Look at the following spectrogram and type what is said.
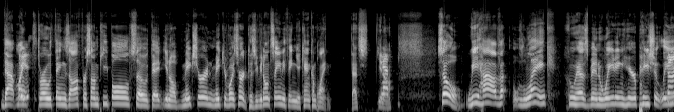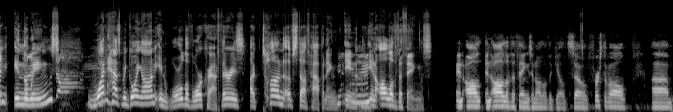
that might Yes. throw things off for some people. So that, you know, make sure and make your voice heard. Because if you don't say anything, you can't complain. That's, you Yep. know. So we have Lanc, who has been waiting here patiently Dun, in the dun, wings. What has been going on in World of Warcraft? There is a ton of stuff happening in in all of the things. In all and all of the things and all of the guilds. So first of all, um,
